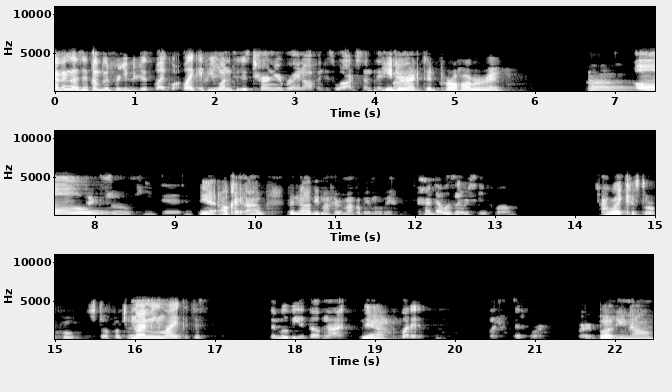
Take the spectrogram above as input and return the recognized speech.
I think that's just something for you to just like, like if you wanted to just turn your brain off and just watch something. he fun. directed Pearl Harbor, right? Uh, Oh, I think so. he did. Yeah. Okay. I, then that would be my favorite Michael Bay movie. I heard that wasn't received well. I like historical stuff like that. No, I mean like just the movie itself, not yeah, what it like stood for. but you know,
